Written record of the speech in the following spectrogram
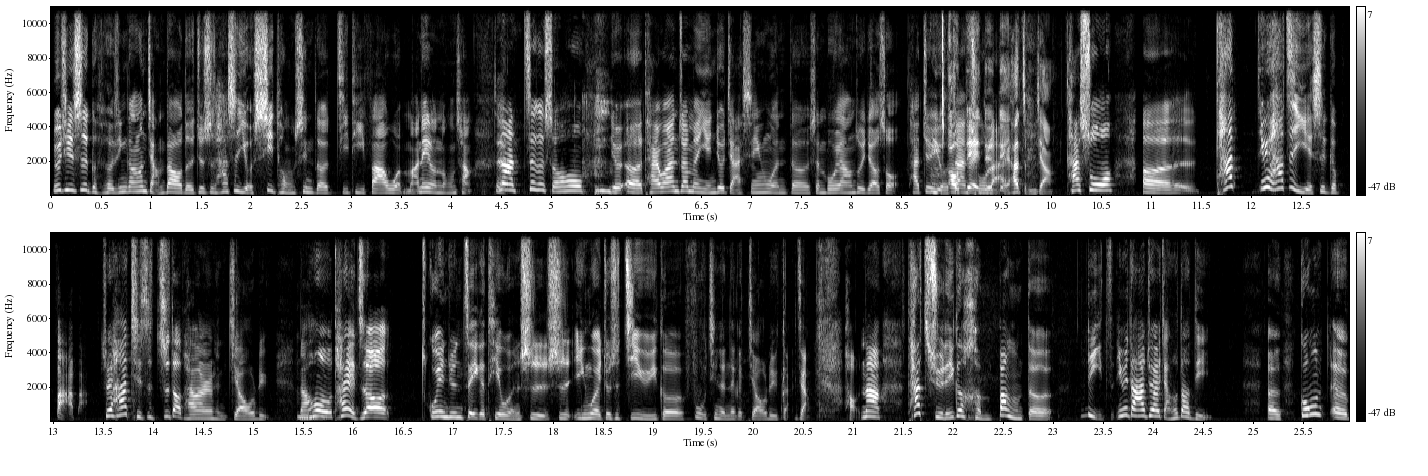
尤其是可心刚刚讲到的，就是它是有系统性的集体发文嘛，内容农场。那这个时候有呃，台湾专门研究假新闻的沈博阳助理教授，他就有哦，站出来，对对对，他怎么讲？他说，呃，他因为他自己也是个爸爸，所以他其实知道台湾人很焦虑，然后他也知道。郭彦军这一个贴文是是因为就是基于一个父亲的那个焦虑感，这样好。那他举了一个很棒的例子，因为大家就在讲说到底，呃，公呃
